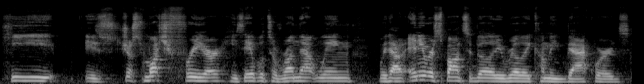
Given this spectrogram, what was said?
He is just much freer. He's able to run that wing without any responsibility really coming backwards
